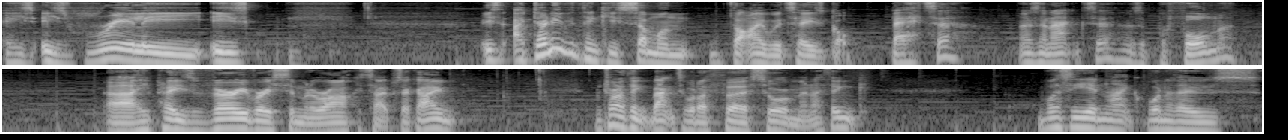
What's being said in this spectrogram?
he's he's really he's he's I don't even think he's someone that I would say has got better as an actor, as a performer. Uh, he plays very very similar archetypes. Like I, I'm trying to think back to what I first saw him in. I think was he in like one of those?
